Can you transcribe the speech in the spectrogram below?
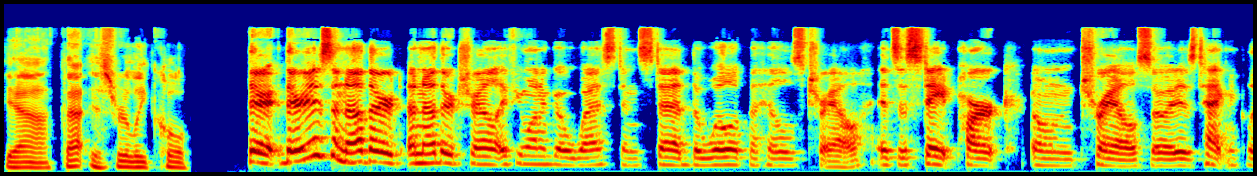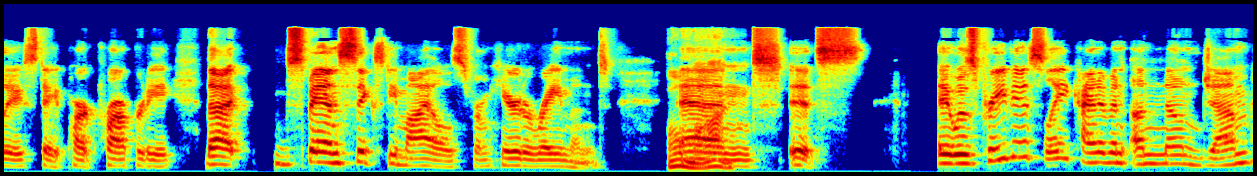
yeah, that is really cool there there is another another trail if you want to go west instead the willapa hills trail. It's a state park owned trail so it is technically a state park property that spans 60 miles from here to raymond. Oh and it's it was previously kind of an unknown gem.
